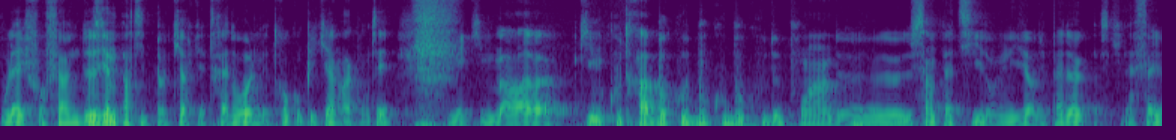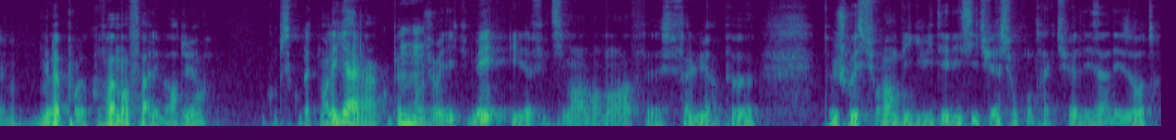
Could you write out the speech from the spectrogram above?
où là il faut faire une deuxième partie de poker qui est très drôle mais trop compliquée à raconter, mais qui me coûtera beaucoup, beaucoup, beaucoup de points de, de sympathie dans l'univers du paddock parce qu'il a fait là pour le coup vraiment faire les bordures. C'est complètement légal, hein, complètement Mhm. juridique, mais il a effectivement à un moment a fa- fallu un peu, jouer sur l'ambiguïté des situations contractuelles des uns des autres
